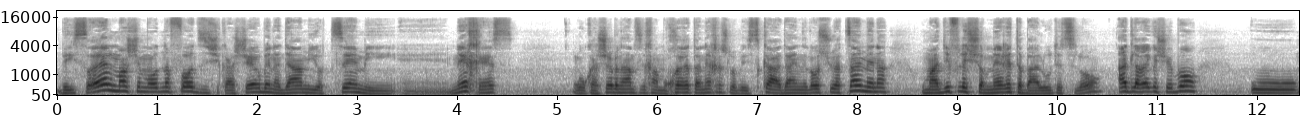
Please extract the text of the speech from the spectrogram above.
בישראל מה שמאוד נפוץ זה שכאשר בן אדם יוצא מנכס, או כאשר בן אדם, סליחה, מוכר את הנכס שלו בעסקה עדיין ללא שהוא יצא ממנה, הוא מעדיף לשמר את הבעלות אצלו, עד לרגע שבו הוא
